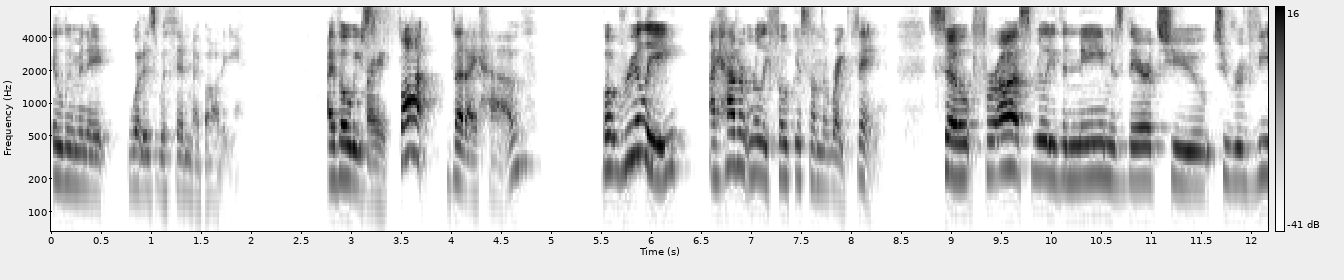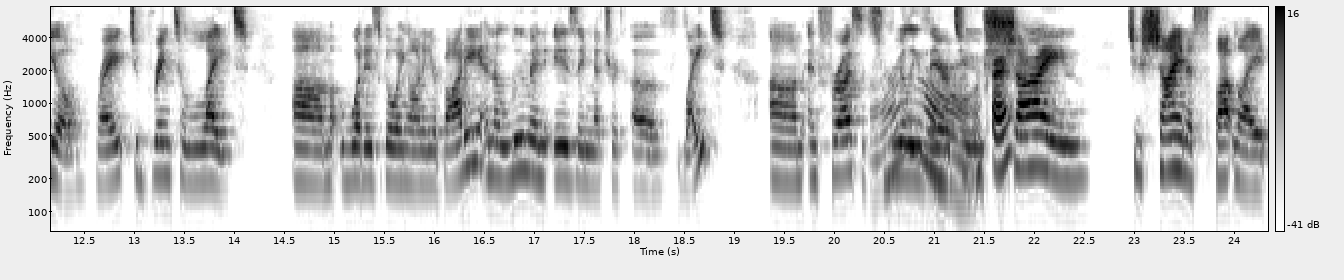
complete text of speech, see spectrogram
illuminate what is within my body. I've always right. thought that I have, but really, I haven't really focused on the right thing. So for us, really, the name is there to to reveal, right, to bring to light um, what is going on in your body. And a lumen is a metric of light. Um, and for us, it's really there to Oh, okay. shine to shine a spotlight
